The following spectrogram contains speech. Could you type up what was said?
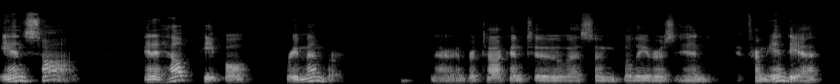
in song, and it helped people remember. And I remember talking to uh, some believers in from India,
